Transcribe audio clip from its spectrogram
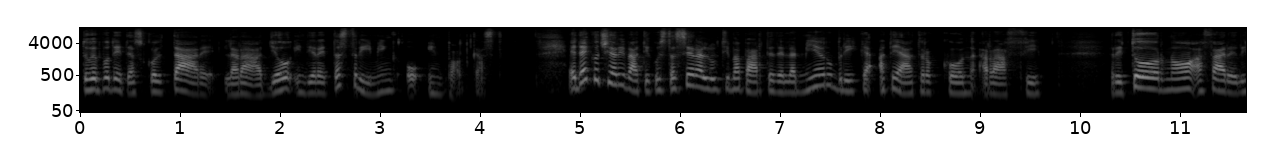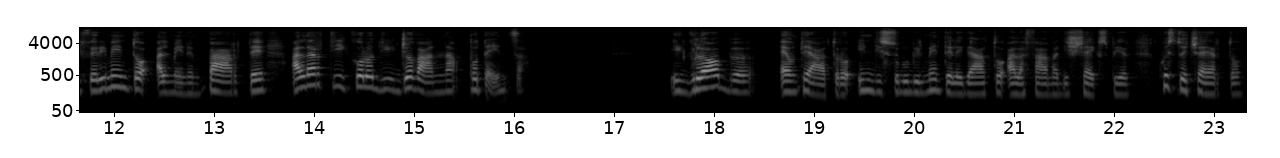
dove potete ascoltare la radio in diretta streaming o in podcast. Ed eccoci arrivati questa sera all'ultima parte della mia rubrica a teatro con Raffi. Ritorno a fare riferimento, almeno in parte, all'articolo di Giovanna Potenza. Il Globe è un teatro indissolubilmente legato alla fama di Shakespeare, questo è certo.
